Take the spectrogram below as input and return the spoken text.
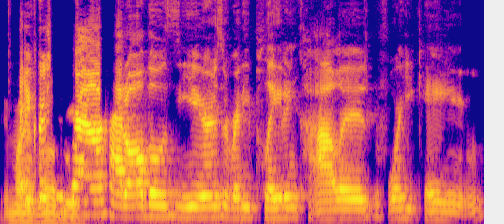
it might And as well Christian. Braun had all those years already played in college before he came.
